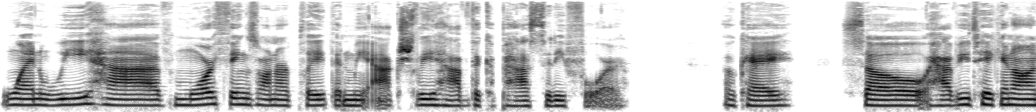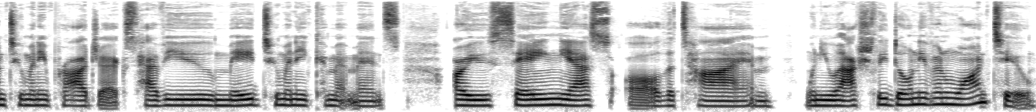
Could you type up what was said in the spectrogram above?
when we have more things on our plate than we actually have the capacity for. Okay. So have you taken on too many projects? Have you made too many commitments? Are you saying yes all the time when you actually don't even want to?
